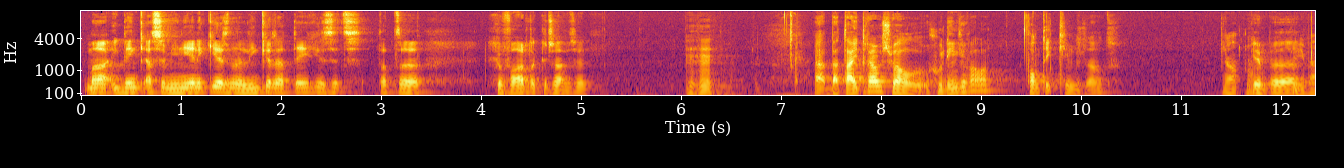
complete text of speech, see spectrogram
Maar ik denk als ze hem in één keer zijn linker dat tegenzet, dat het gevaarlijker zou zijn. Eh, Bataille trouwens wel goed ingevallen, vond ik. Inderdaad. Ja, Ik heb, eh, prima.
